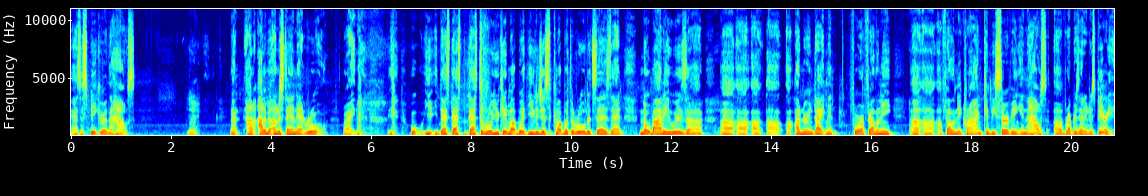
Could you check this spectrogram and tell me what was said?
as a Speaker of the House. Now, I, I don't even understand that rule, right? That's that's that's the rule you came up with. You didn't just come up with a rule that says that nobody who is uh, uh, uh, uh, uh, uh, under indictment for a felony uh, uh, a felony crime can be serving in the House of Representatives. Period.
